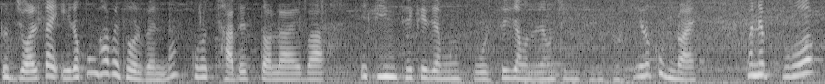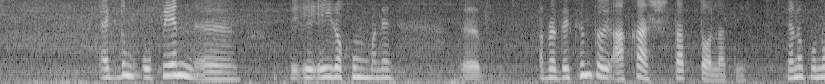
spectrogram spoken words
তো জলটা এরকমভাবে ধরবেন না, কোনো ছাদের তলায় বা এই টিন থেকে যেমন পড়ছে যে আমাদের যেমন টিন থেকে পড়ছে, এরকম নয়। মানে পুরো একদম ওপেন এই রকম মানে আপনারা দেখছেন তো ওই আকাশ তার তলাতে, যেন কোনো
